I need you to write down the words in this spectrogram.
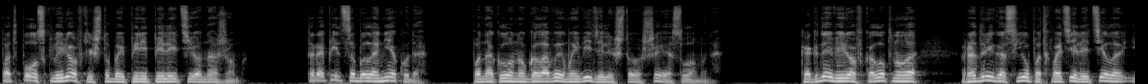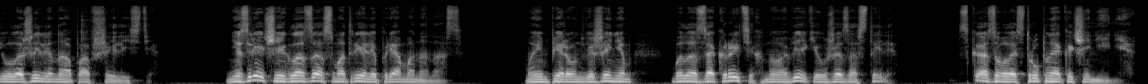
подполз к веревке, чтобы перепилить ее ножом. Торопиться было некуда. По наклону головы мы видели, что шея сломана. Когда веревка лопнула, Родриго с Ю подхватили тело и уложили на опавшие листья. Незрячие глаза смотрели прямо на нас. Моим первым движением было закрыть их, но веки уже застыли. Сказывалось трупное коченение.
